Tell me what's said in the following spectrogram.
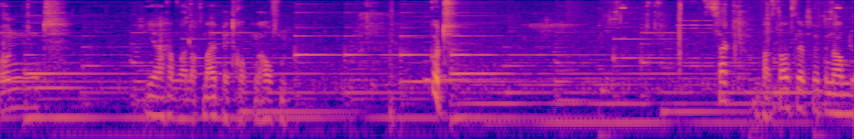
Und hier haben wir nochmal Bettrockenhaufen. Gut. Zack, ein paar Stone Slabs mitgenommen.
